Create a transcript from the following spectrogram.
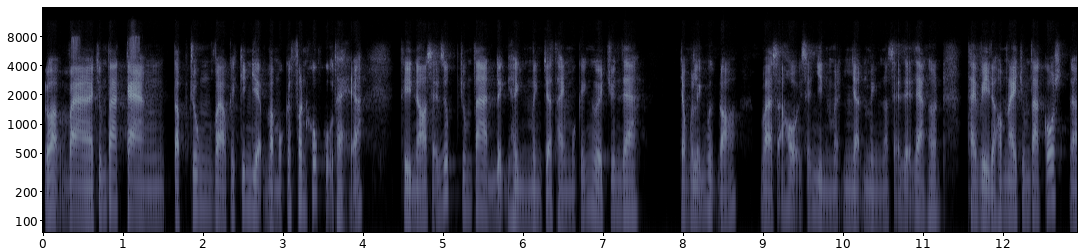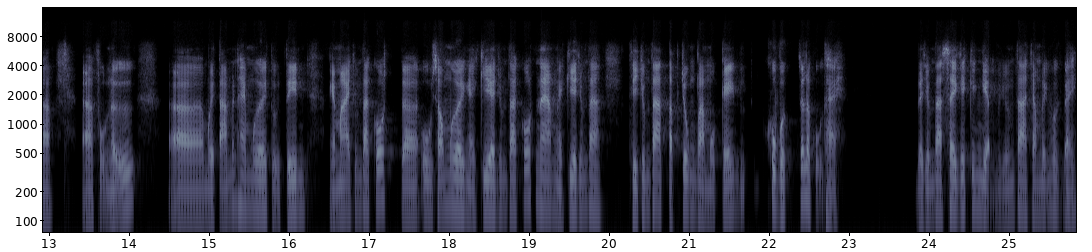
đúng không? và chúng ta càng tập trung vào cái kinh nghiệm và một cái phân khúc cụ thể á, thì nó sẽ giúp chúng ta định hình mình trở thành một cái người chuyên gia trong cái lĩnh vực đó và xã hội sẽ nhìn nhận mình nó sẽ dễ dàng hơn. Thay vì là hôm nay chúng ta coach à, à, phụ nữ ờ, à, 18 đến 20 tuổi tin ngày mai chúng ta coach ờ, à, U60 ngày kia chúng ta coach nam ngày kia chúng ta thì chúng ta tập trung vào một cái khu vực rất là cụ thể để chúng ta xây cái kinh nghiệm của chúng ta trong lĩnh vực đấy.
